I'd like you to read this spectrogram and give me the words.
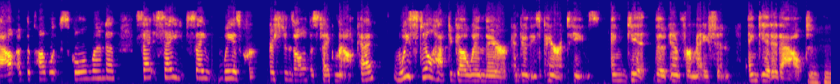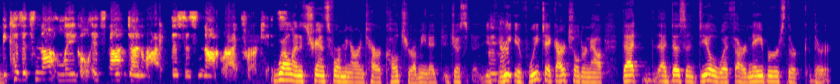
out of the public school, Linda, say say say we as Christians, all of us take them out, okay? We still have to go in there and do these parent teams and get the information and get it out Mm-hmm. because it's not legal. It's not done right. This is not right for our kids. well, and it's transforming our entire culture. I mean, it just if Mm-hmm. we if we take our children out, that that doesn't deal with our neighbors, their their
